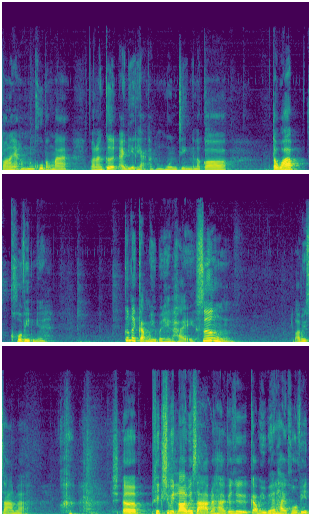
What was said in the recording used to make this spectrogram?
ตอนนั้นอยากทำทั้งคู่มากๆ ตอนนั้นเกิดไอเดียที่อยากทำทั้งคู่จริง แล้วก็แต่ว่าโควิดไงก็เลยกลับมาอยู่ประเทศไทย ซึ่งรอบที่สามละเอ่อพลิกชีวิตรอบที่สามนะคะ ก็คือกลับมาอยู่ประเทศไทยโควิด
